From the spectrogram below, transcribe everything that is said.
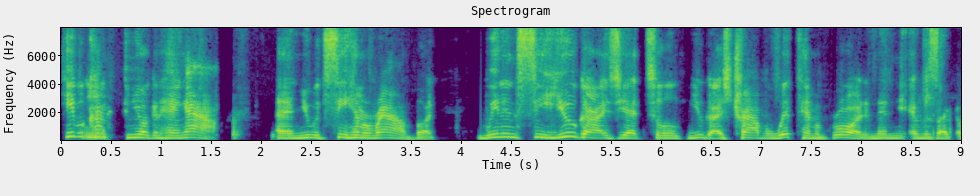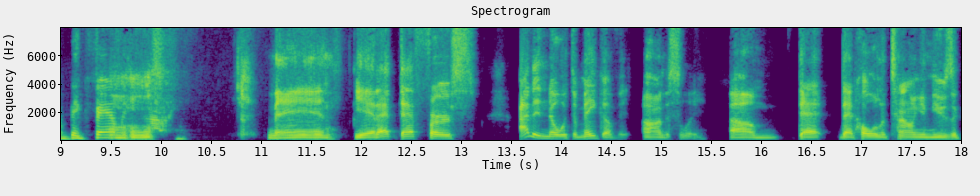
He would Mm. come to New York and hang out, and you would see him around. But we didn't see you guys yet till you guys traveled with him abroad, and then it was like a big family. Mhm. Man, yeah, that that first, I didn't know what to make of it, honestly. Um, that that whole Italian music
